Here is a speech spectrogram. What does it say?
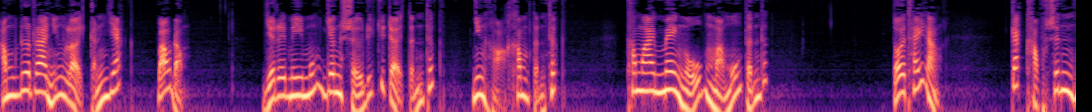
Ông đưa ra những lời cảnh giác, báo động. Jeremy muốn dân sự Đức Chúa Trời tỉnh thức, nhưng họ không tỉnh thức. Không ai mê ngủ mà muốn tỉnh thức. Tôi thấy rằng, các học sinh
